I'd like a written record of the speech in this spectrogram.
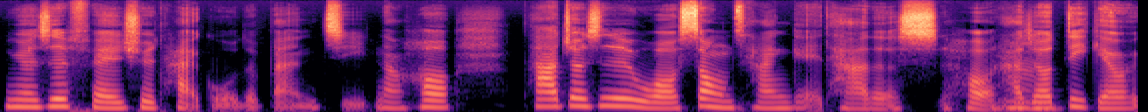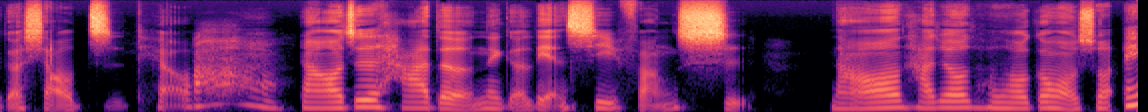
因为是飞去泰国的班机，然后他就是我送餐给他的时候，他就嗯。递给我一个小纸条，哦，然后就是他的那个联系方式，然后他就偷偷跟我说：“哎、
